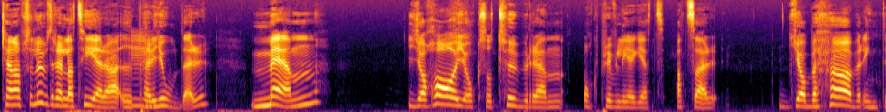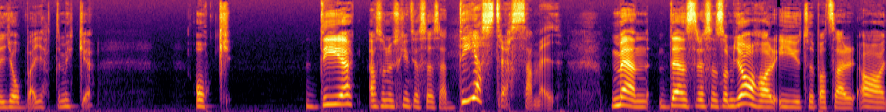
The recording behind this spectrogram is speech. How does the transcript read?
kan absolut relatera i Mm. perioder men jag har ju också turen och privilegiet att så här, jag behöver inte jobba jättemycket. Och det, alltså nu ska inte jag säga så här, det stressar mig. Men den stressen som jag har är ju typ att så här, ja,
